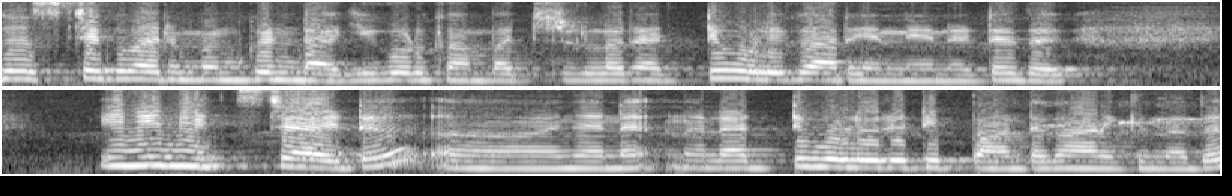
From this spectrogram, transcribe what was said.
ഗസ്റ്റൊക്കെ വരുമ്പോൾ നമുക്ക് ഉണ്ടാക്കി കൊടുക്കാൻ പറ്റിയിട്ടുള്ള ഒരു അടിപൊളി കറി തന്നെയാണ് കേട്ടോ ഇത്. ഇനി നെക്സ്റ്റ് ആയിട്ട് ഞാൻ നല്ല അടിപൊളി ഒരു ടിപ്പാണ് കാണിക്കുന്നത്.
